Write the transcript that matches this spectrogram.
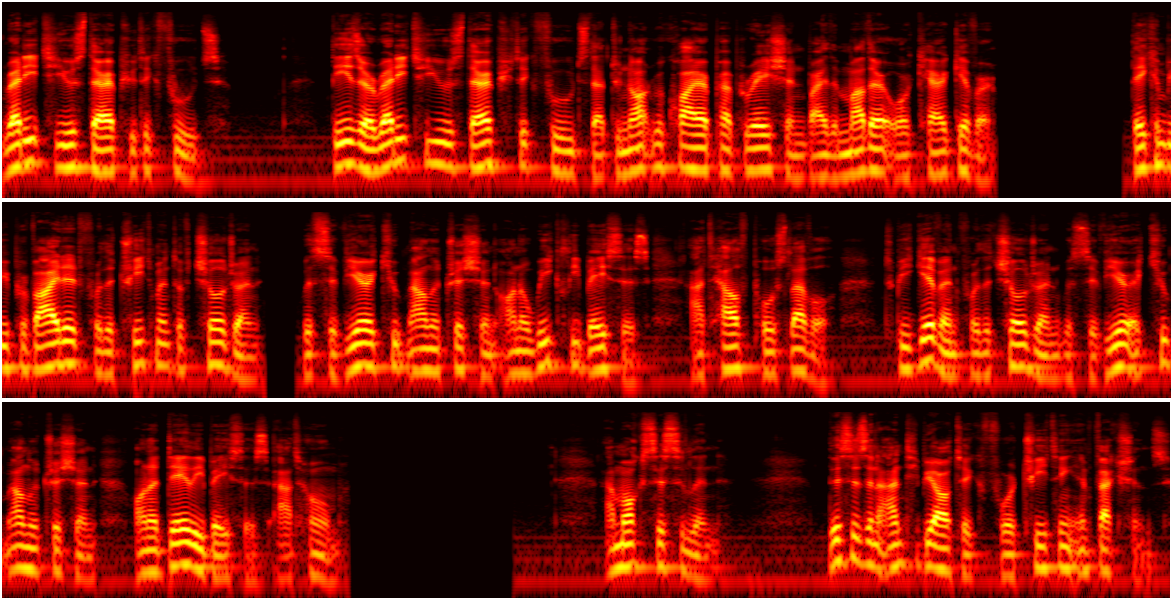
Ready to use therapeutic foods. These are ready to use therapeutic foods that do not require preparation by the mother or caregiver. They can be provided for the treatment of children with severe acute malnutrition on a weekly basis at health post level, to be given for the children with severe acute malnutrition on a daily basis at home. Amoxicillin. This is an antibiotic for treating infections.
